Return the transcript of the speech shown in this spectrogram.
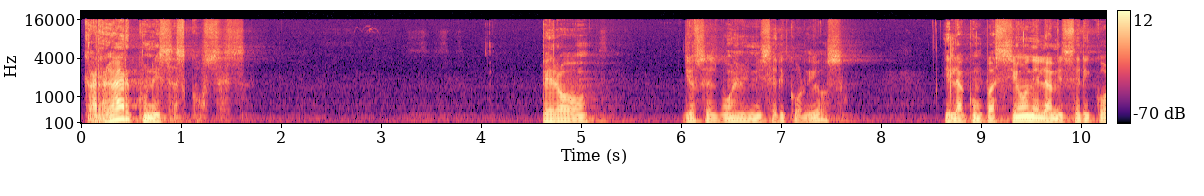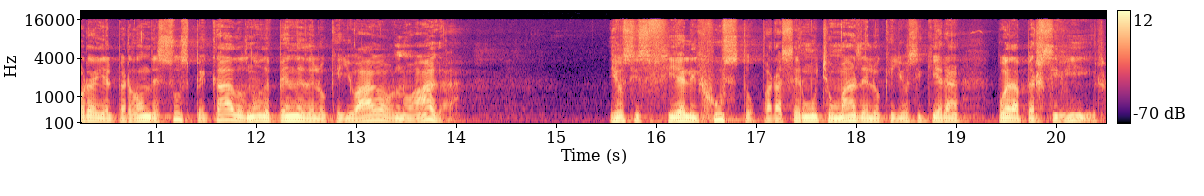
cargar con esas cosas. Pero Dios es bueno y misericordioso. Y la compasión y la misericordia y el perdón de sus pecados no depende de lo que yo haga o no haga. Dios es fiel y justo para hacer mucho más de lo que yo siquiera pueda percibir.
